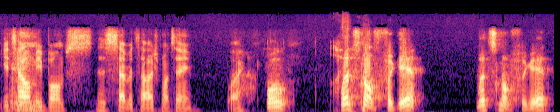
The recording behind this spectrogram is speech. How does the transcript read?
You're telling me Bombs has sabotaged my team. Like, Well, let's not forget. Let's not forget.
